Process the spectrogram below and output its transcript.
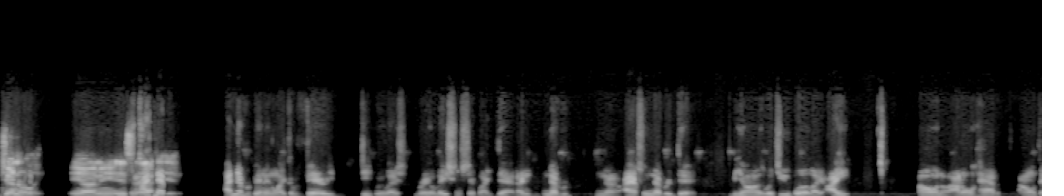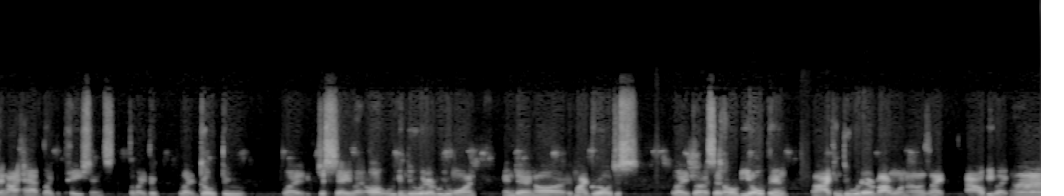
generally. You know what I mean? It's I've never- it- I've never been in like a very deep relation relationship like that. I never, no, I actually never did. To be honest with you, but like I, I don't know. I don't have. I don't think I have like the patience to like to like go through, like just say like, oh, we can do whatever we want, and then uh, if my girl just like uh, said, oh, be open, uh, I can do whatever I want. I was like, I'll be like, uh,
